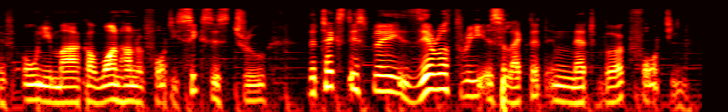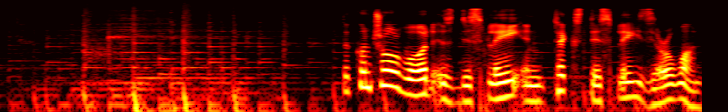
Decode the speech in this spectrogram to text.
If only marker 146 is true, the text display 03 is selected in network 14. The control word is display in text display 01.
